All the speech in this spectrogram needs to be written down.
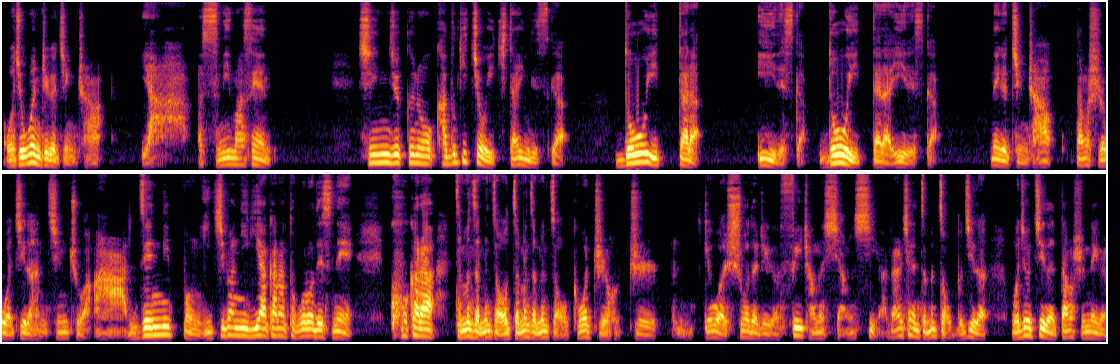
我就问这个警察呀，すみません、新宿の歌舞伎町行きたいんですが、どう言ったらいいですか？どう言ったらいいですか？那个警察当时我记得很清楚啊，啊，全日本一番賑やかなところですね。ここから怎么怎么走，怎么怎么走，给我指指，给我说的这个非常的详细啊。当然现在怎么走不记得，我就记得当时那个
